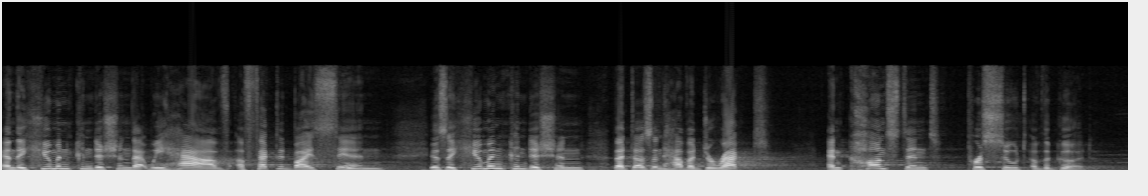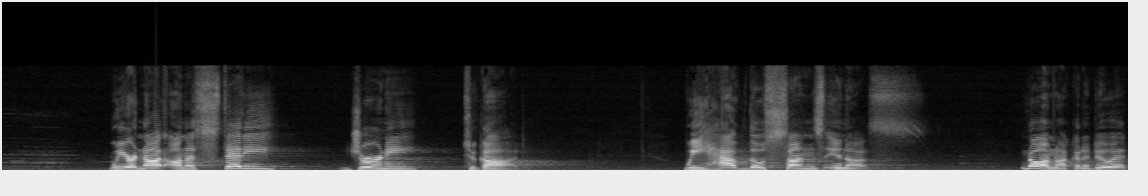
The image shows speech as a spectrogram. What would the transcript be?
And the human condition that we have, affected by sin, is a human condition that doesn't have a direct and constant pursuit of the good. We are not on a steady journey to God. We have those sons in us. No, I'm not going to do it.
